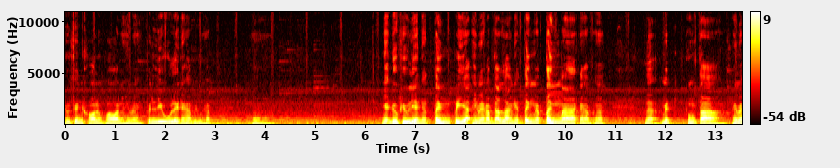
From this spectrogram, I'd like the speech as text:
ดูเส้นคอหลวงพ่อนะเห็นไหมเป็นริ้วเลยนะครับเห็นไหมครับเนี่ยดูผิวเหรียญเนี่ยตึงเปรี้ยเห็นไหมครับ ด้านหลังเนี่ยตึงแบบตึงมากนะครับและเม็ด ดวงตาเห็นไหม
